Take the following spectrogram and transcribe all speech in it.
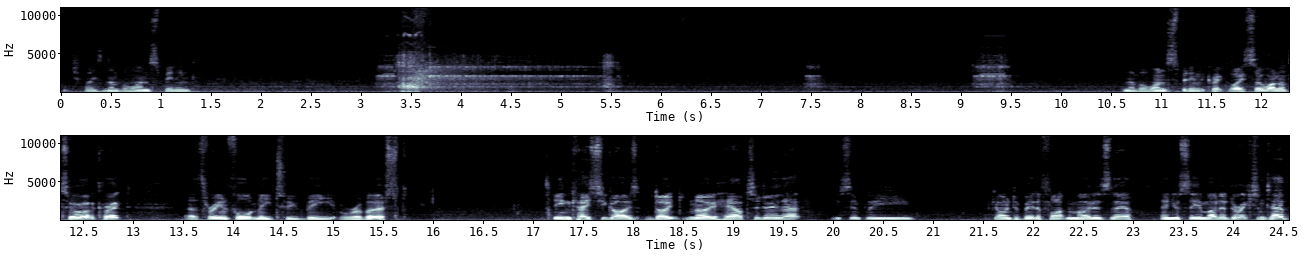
which way is number one spinning? Number one spinning the correct way. So one and two are correct. Uh, three and four need to be reversed. In case you guys don't know how to do that, you simply go into Betaflight the motors there and you'll see a motor direction tab.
